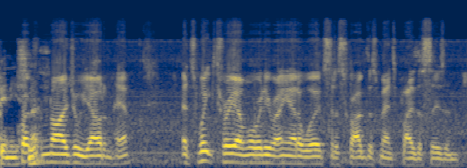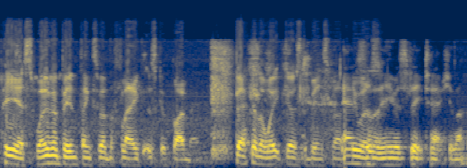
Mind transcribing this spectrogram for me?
Benny quote Smith. from Nigel Yalden here. It's week three. I'm already running out of words to describe this man's play this season. P.S. Whatever Ben thinks about the flag is goodbye, man. Back of the week goes to Ben Smith. He was Absolutely, he was spectacular.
